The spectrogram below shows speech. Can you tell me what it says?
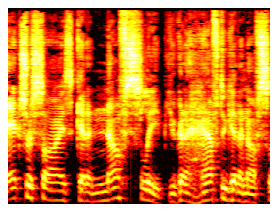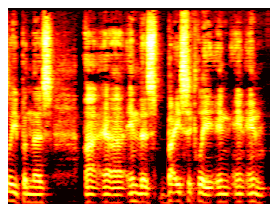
exercise, get enough sleep. You're going to have to get enough sleep in this, uh, in this basically in, in, in,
